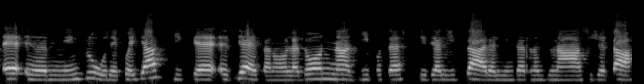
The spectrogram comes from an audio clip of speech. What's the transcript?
è, ehm, include quegli atti che eh, vietano alla donna di potersi realizzare all'interno di una società,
